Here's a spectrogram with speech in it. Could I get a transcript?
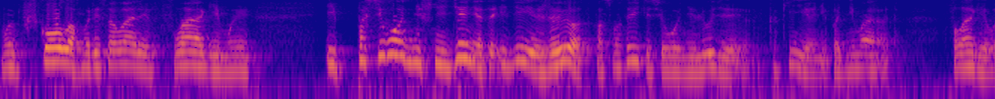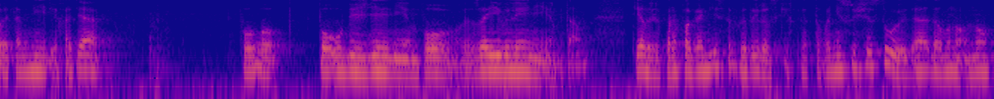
Мы в школах, мы рисовали флаги, мы... И по сегодняшний день эта идея живет. Посмотрите сегодня люди, какие они поднимают флаги в этом мире. Хотя по, по убеждениям, по заявлениям там, тех же пропагандистов кадыровских этого не существует да, давно. Но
